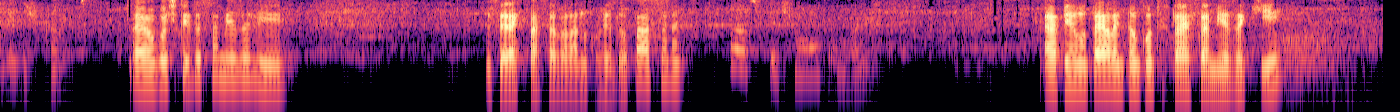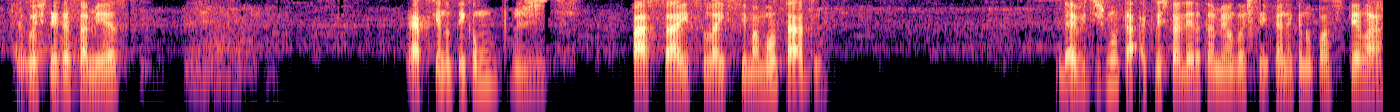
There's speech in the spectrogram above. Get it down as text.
Mesa de canto. É, eu gostei dessa mesa ali. Mas será que passava lá no corredor? Passa, né? Nossa, porque eles não montam, não vai? Ah, perguntar ela então quanto está essa mesa aqui. Eu gostei dessa mesa. É, porque não tem como passar isso lá em cima montado. Deve desmontar. A cristaleira também eu gostei. Pena que eu não posso ter lá.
